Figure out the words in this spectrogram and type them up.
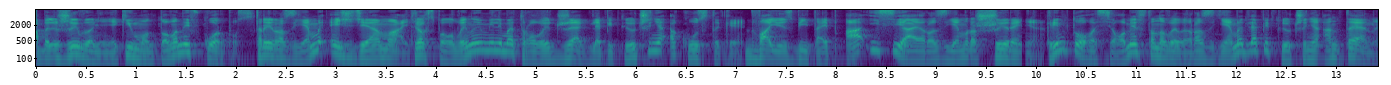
кабель живлення, який вмонтований в корпус, три роз'єми HDMI, 3,5 мм джек для підключення акустики, два USB Type-A і CI роз'єм розширення. Крім того, Xiaomi встановили роз'єми для підключення антени,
